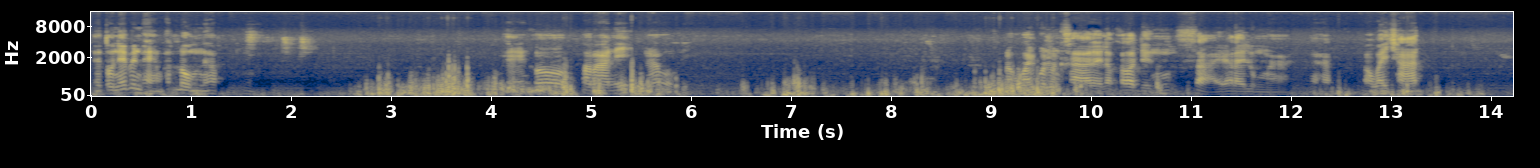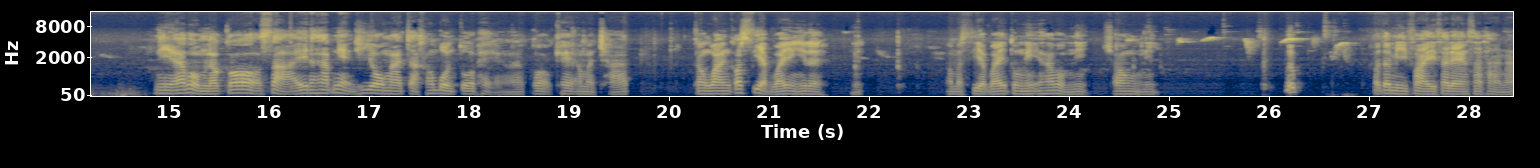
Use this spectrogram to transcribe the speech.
แต่ตัวนี้เป็นแผงพัดลมนะครับ แผงก็ประมาณนี้นะครับผมเอาไว้บนหลังคาเลยแล้วก็ดึงสายอะไรลงมานะครับ เอาไว้ชาร์จ นี่นะครับผมแล้วก็สายนะครับ เนี่ยที่โยงมาจากข้างบนตัวแผงนะครับ ก็แค่เอามาชาร์จกลางวันก็เสียบไว้อย่างนี้เลยเอามาเสียบไว้ตรงนี้นะครับผมนี่ช่องนี้ ก็จะมีไฟแสดงสถานะ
